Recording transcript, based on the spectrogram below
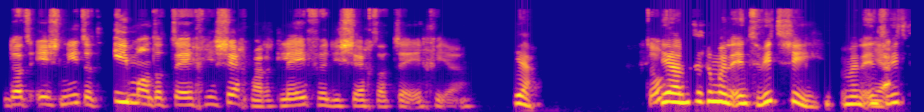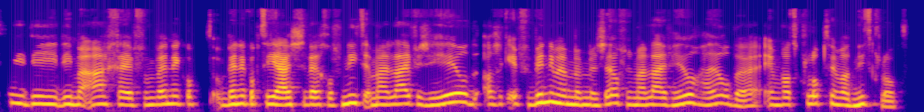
dat is niet dat iemand dat tegen je zegt, maar het leven die zegt dat tegen je. Ja. Toch? Ja, het is mijn intuïtie. Mijn Ja. intuïtie die, die me aangeeft van ben ik, op, ben ik op de juiste weg of niet. En mijn lijf is heel, als ik in verbinding ben met mezelf, is mijn lijf heel helder in wat klopt en wat niet klopt.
